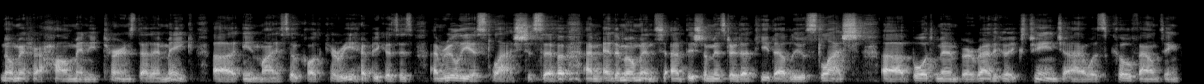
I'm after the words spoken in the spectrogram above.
no matter how many turns that I make uh, in my so-called career because I'm really a slash. So I'm at the moment at digitalminister.tw slash uh, board member Radical Exchange. I was co-founding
